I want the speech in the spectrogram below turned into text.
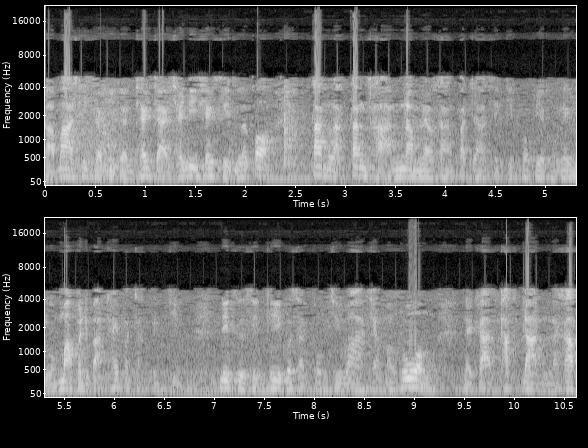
สามารถที่จะมีเงินใช้จ่ายใช้หนี้ใช้สิน แล้วก็ตั้งหลักตั้งฐานนำแนวทางปรัชญาเศรษฐกิจพอเพียงของในหลวงมาปฏิบัติให้ประจักษ์เป็นจริง นี่คือสิ่งที่บริษัทพรมชีวาจะมาร่วมในการผลักดันนะครับ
